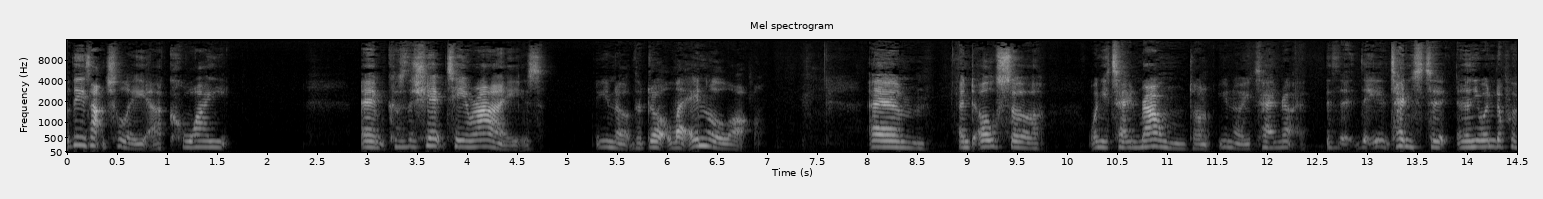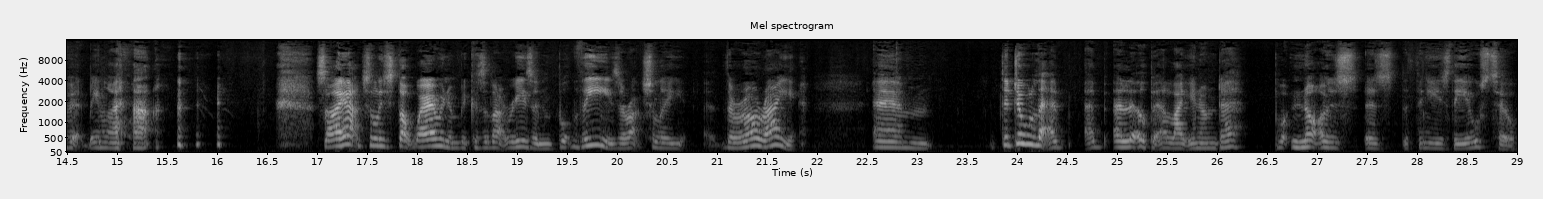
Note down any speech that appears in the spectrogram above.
these actually are quite um because the shape to your eyes, you know, they don't let in a lot. Um, and also when you turn round on, you know, you turn round, it tends to, and then you end up with it being like that. So I actually stopped wearing them because of that reason. But these are actually they're all right. Um, they do let a, a, a, little bit of lighting under, but not as as the thing is they used to.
